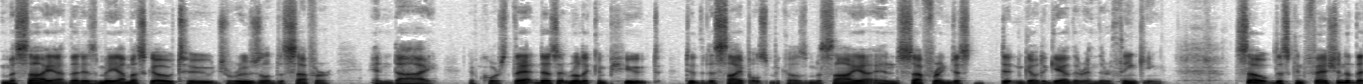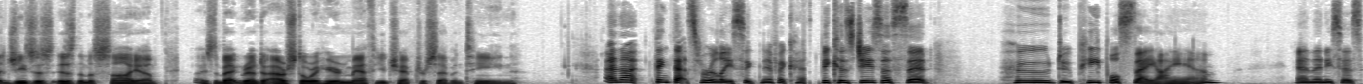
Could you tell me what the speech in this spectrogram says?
Messiah, that is me, I must go to Jerusalem to suffer and die. Of course, that doesn't really compute to the disciples because Messiah and suffering just didn't go together in their thinking. So, this confession of that Jesus is the Messiah is the background to our story here in Matthew chapter 17. And I think that's really significant because Jesus said, Who do people say I am? And then he says,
